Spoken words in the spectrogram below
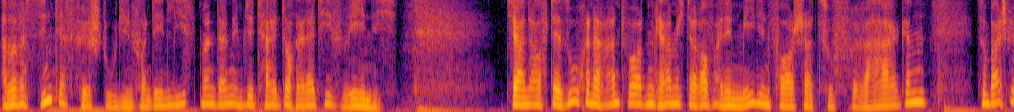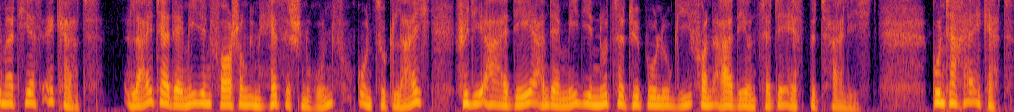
Aber was sind das für Studien? Von denen liest man dann im Detail doch relativ wenig. Tja, und auf der Suche nach Antworten kam ich darauf, einen Medienforscher zu fragen, zum Beispiel Matthias Eckert. Leiter der Medienforschung im Hessischen Rundfunk und zugleich für die ARD an der Mediennutzertypologie von ARD und ZDF beteiligt. Guten Tag, Herr Eckert.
